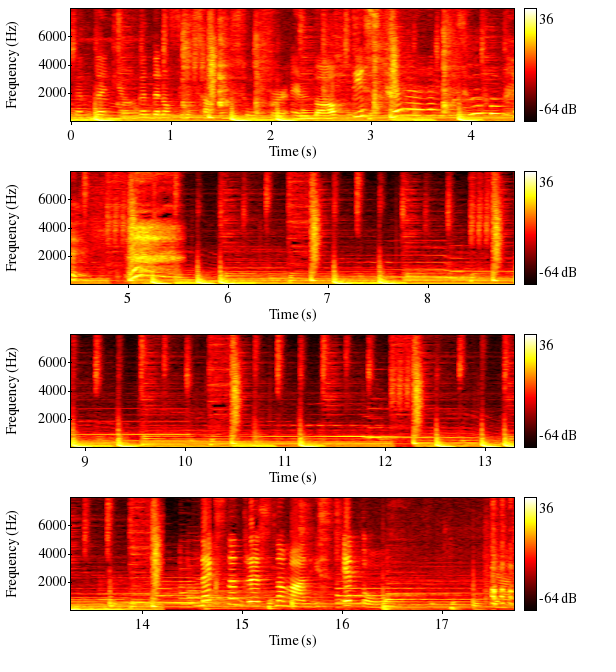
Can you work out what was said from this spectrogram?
Ganda niya. Ang ganda ng fit sa akin. Super. I love this dress. naman is ito. Yan.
